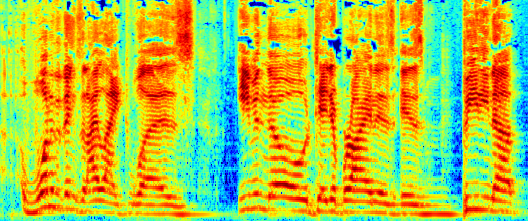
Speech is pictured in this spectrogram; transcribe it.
uh, one of the things that I liked was even though Daniel Bryan is is beating up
